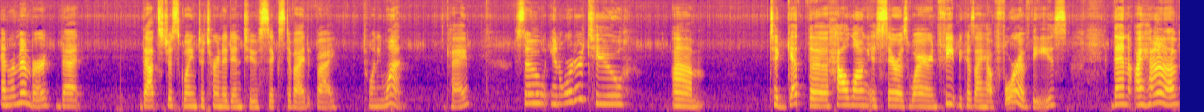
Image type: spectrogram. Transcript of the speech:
And remember that that's just going to turn it into 6 divided by 21. Okay? So in order to um, to get the how long is Sarah's wire and feet because I have four of these, then I have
